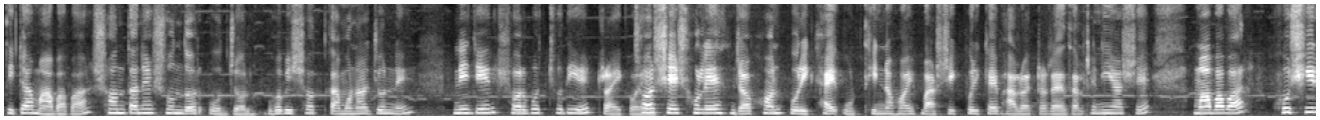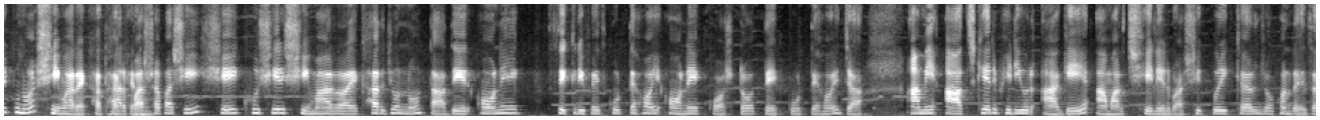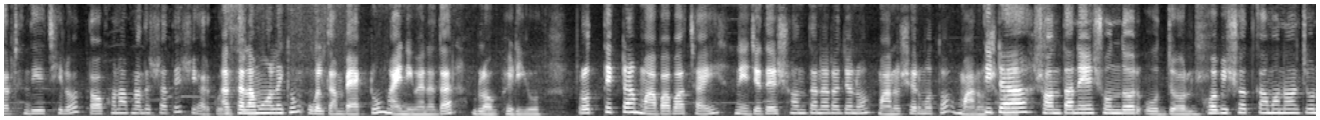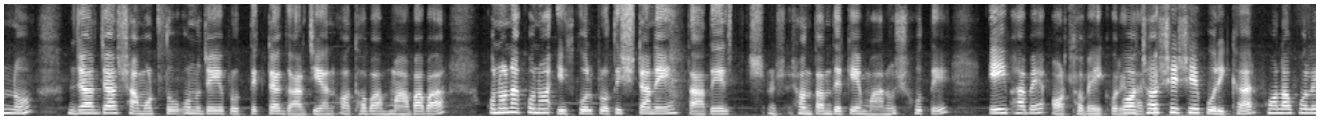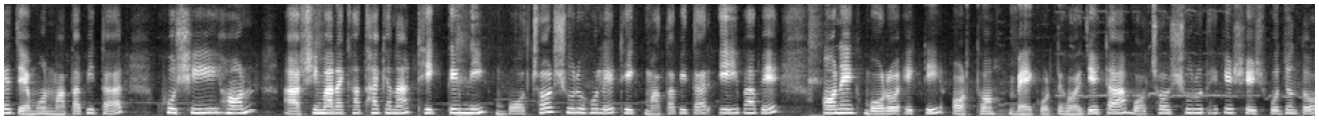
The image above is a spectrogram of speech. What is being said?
প্রতিটা মা বাবা সন্তানের সুন্দর উজ্জ্বল ভবিষ্যৎ কামনার জন্যে নিজের সর্বোচ্চ দিয়ে ট্রাই করে। শেষ হলে যখন পরীক্ষায় উত্তীর্ণ হয় বার্ষিক পরীক্ষায় ভালো একটা রেজাল্ট নিয়ে আসে মা বাবার খুশির কোনো সীমারেখা থাকে পাশাপাশি সেই খুশির সীমারেখার জন্য তাদের অনেক স্যাক্রিফাইস করতে হয় অনেক কষ্ট ত্যাগ করতে হয় যা আমি আজকের ভিডিওর আগে আমার ছেলের বার্ষিক পরীক্ষার যখন রেজাল্ট দিয়েছিল তখন আপনাদের সাথে শেয়ার করি আসসালামু আলাইকুম ওয়েলকাম ব্যাক টু মাই নিমানাদার ব্লগ ভিডিও প্রত্যেকটা মা বাবা চাই নিজেদের সন্তানেরা যেন মানুষের মতো মানুষ সন্তানের সুন্দর উজ্জ্বল ভবিষ্যৎ কামনার জন্য যার যার সামর্থ্য অনুযায়ী প্রত্যেকটা গার্জিয়ান অথবা মা বাবা কোনো না কোনো স্কুল প্রতিষ্ঠানে তাদের সন্তানদেরকে মানুষ হতে এইভাবে অর্থ ব্যয় করে বছর শেষে পরীক্ষার ফলাফলে যেমন মাতা পিতার খুশি হন আর সীমারেখা থাকে না। ঠিক তেমনি বছর শুরু হলে ঠিক মাতা পিতার এইভাবে অনেক বড় একটি অর্থ ব্যয় করতে হয় যেটা বছর শুরু থেকে শেষ পর্যন্ত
